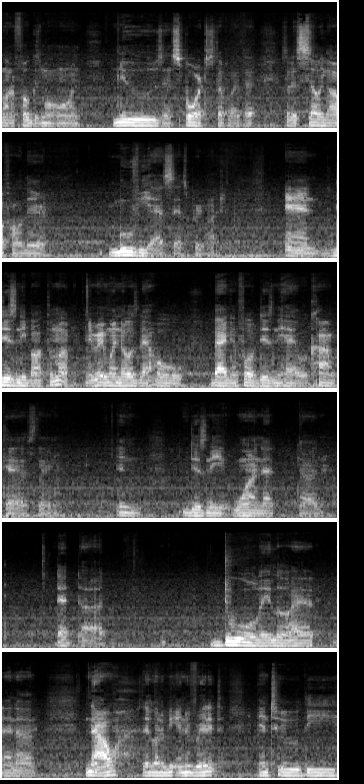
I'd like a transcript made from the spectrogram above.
want to focus more on news and sports stuff like that. So they're selling off all their movie assets pretty much, and Disney bought them up. And everyone knows that whole back and forth Disney had with Comcast thing, and Disney won that uh, that uh, duel they little had, and uh, now they're going to be integrated into the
